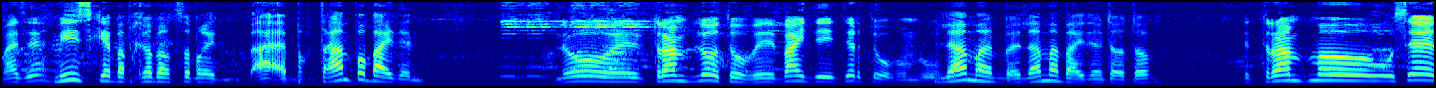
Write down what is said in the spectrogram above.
מה זה? מי יזכה בבחירות בארצות הברית? אה, טראמפ או ביידן? לא, אה, טראמפ לא טוב, אה, ביידן יותר טוב, אמרו. למה, למה ביידן יותר טוב? טראמפ הוא עושה,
